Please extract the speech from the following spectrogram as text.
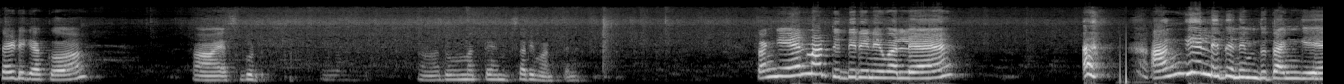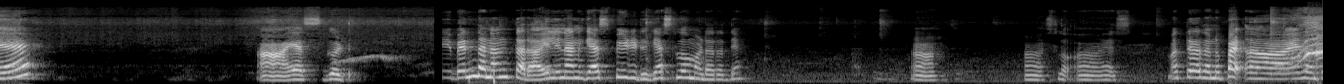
ಸೈಡಿಗೆ ಹಾಕೋ. ಹಾಂ ಎಸ್ ಗುಡ್ ಅದು ಮತ್ತೆ ಸರಿ ಮಾಡ್ತೇನೆ. ತಂಗಿ, ಏನು ಮಾಡ್ತಿದ್ದೀರಿ ನೀವಲ್ಲೇ? ಅಂಗಿ ಎಲ್ಲಿದೆ ನಿಮ್ಮದು ತಂಗಿ? ಹಾ ಎಸ್ ಗುಡ್ ಬೆಂದ ನಂತರ ಇಲ್ಲಿ ನಾನು ಗ್ಯಾಸ್ ಸ್ಪೀಡ್ ಇಟ್ಟು ಗ್ಯಾಸ್ ಸ್ಲೋ ಮಾಡೋರದೇ ಹಾಂ ಹಾಂ ಸ್ಲೋ ಹಾಂ ಎಸ್ ಮತ್ತೆ ಅದನ್ನು ಪ ಆ, ಏನಂತ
